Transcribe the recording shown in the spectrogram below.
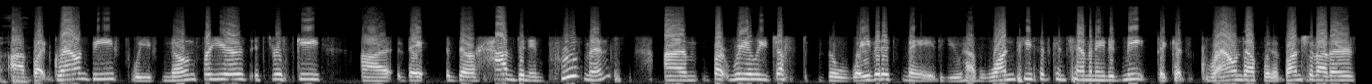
Uh-huh. Uh, but ground beef, we've known for years it's risky. Uh, they, there have been improvements, um, but really just the way that it's made. You have one piece of contaminated meat that gets ground up with a bunch of others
